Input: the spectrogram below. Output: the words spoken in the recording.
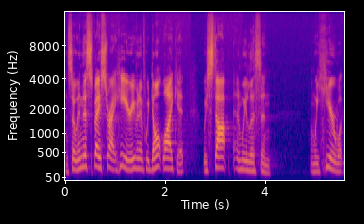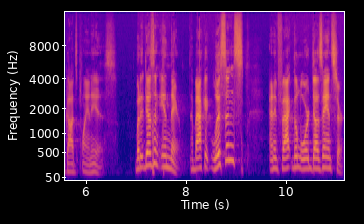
And so, in this space right here, even if we don't like it, we stop and we listen and we hear what God's plan is. But it doesn't end there. Habakkuk listens, and in fact, the Lord does answer.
